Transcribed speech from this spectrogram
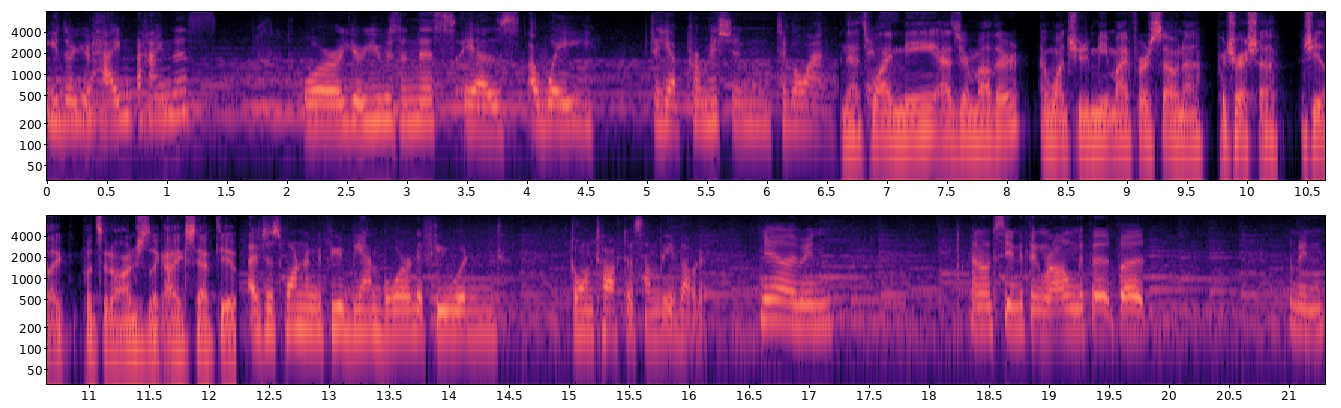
either you're hiding behind this or you're using this as a way to have permission to go on. And that's why me, as your mother, I want you to meet my fursona, Patricia. She like puts it on. She's like, I accept you. I was just wondering if you'd be on board if you would go and talk to somebody about it. Yeah, I mean, I don't see anything wrong with it, but I mean,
